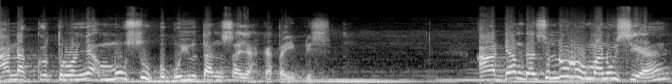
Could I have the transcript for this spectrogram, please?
anak keturunannya musuh bebuyutan saya kata iblis. Adam dan seluruh manusia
